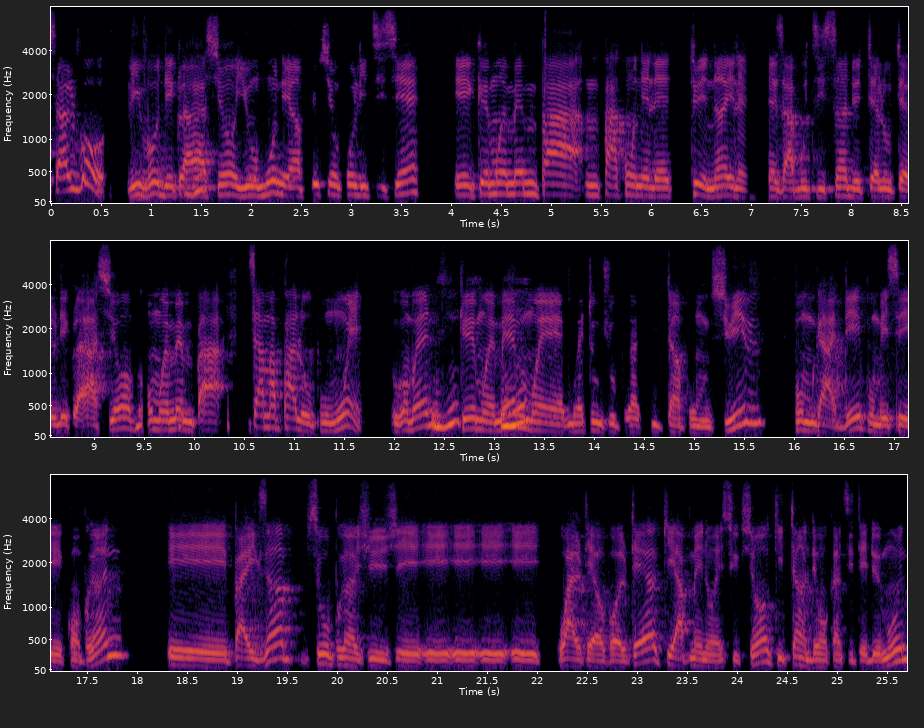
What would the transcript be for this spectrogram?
sal vo. Li vo deklarasyon, mhm. yon moun e anpils yon politisyen, e ke mwen mèm pa, pa konen le tenan e les aboutisan de tel ou tel deklarasyon, bon, mwen mèm pa, sa ma palo pou mwen. Ou kompren? Mm -hmm. Ke mwen mèm, mhm. mwen mm -hmm. toujou prati tan pou m suiv, pou m gade, pou m ese kompren, E, par exemple, si ou pran juj e, e, e, e Walter Voltaire ki ap men nou instruksyon, ki tende yon kantite de moun,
